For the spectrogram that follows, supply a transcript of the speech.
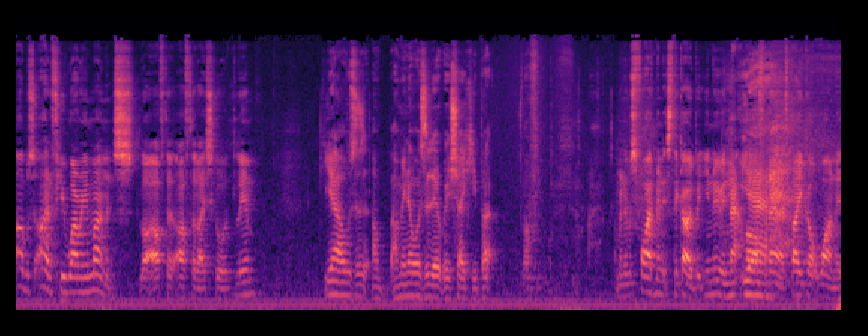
I was, I had a few worrying moments like after after they scored. Liam, Yeah, I was. I- I mean, I was a little bit shaky, but I've- I mean, it was five minutes to go, but you knew in that half Yeah. an hour if they got one, it,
